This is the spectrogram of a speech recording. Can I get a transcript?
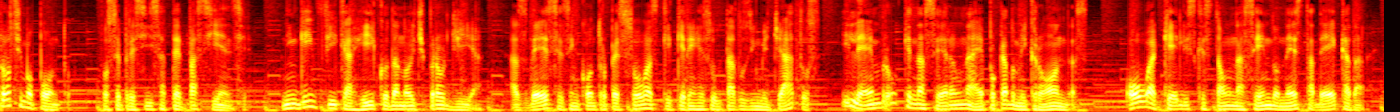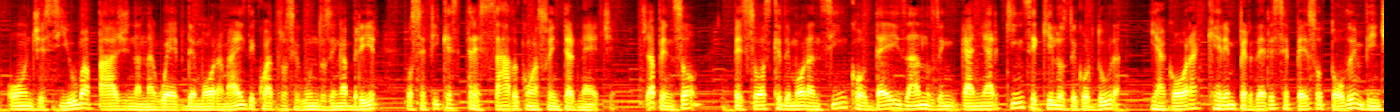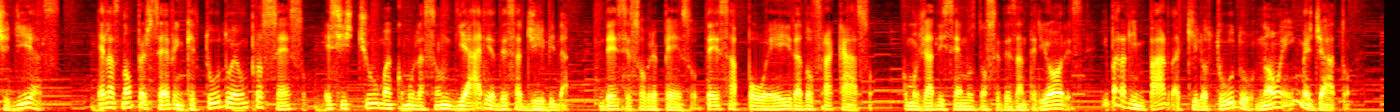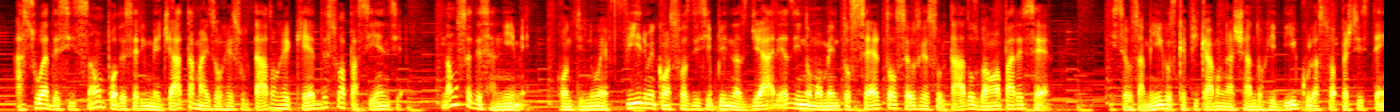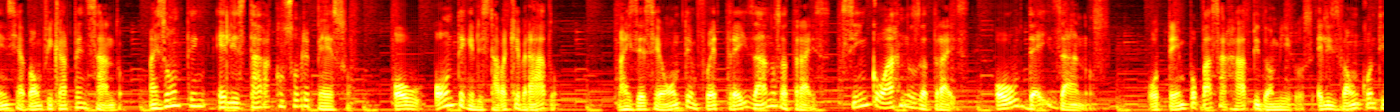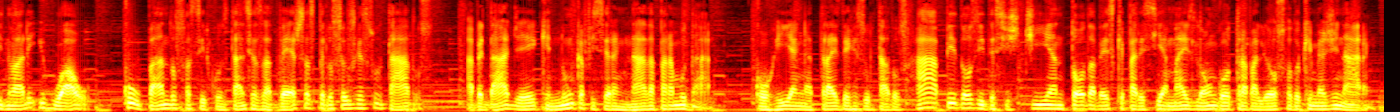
Próximo ponto: você precisa ter paciência. Ninguém fica rico da noite para o dia. Às vezes encontro pessoas que querem resultados imediatos e lembro que nasceram na época do micro-ondas. Ou aqueles que estão nascendo nesta década, onde se uma página na web demora mais de 4 segundos em abrir, você fica estressado com a sua internet. Já pensou? Pessoas que demoram 5 ou 10 anos em ganhar 15 quilos de gordura e agora querem perder esse peso todo em 20 dias. Elas não percebem que tudo é um processo. Existiu uma acumulação diária dessa dívida, desse sobrepeso, dessa poeira do fracasso, como já dissemos nos CDs anteriores, e para limpar daquilo tudo não é imediato. A sua decisão pode ser imediata, mas o resultado requer de sua paciência. Não se desanime. Continue firme com as suas disciplinas diárias e no momento certo os seus resultados vão aparecer. E seus amigos que ficavam achando ridícula sua persistência vão ficar pensando: mas ontem ele estava com sobrepeso. Ou ontem ele estava quebrado. Mas esse ontem foi três anos atrás, cinco anos atrás, ou dez anos. O tempo passa rápido, amigos. Eles vão continuar igual, culpando suas circunstâncias adversas pelos seus resultados. A verdade é que nunca fizeram nada para mudar. Corriam atrás de resultados rápidos e desistiam toda vez que parecia mais longo ou trabalhoso do que imaginaram.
